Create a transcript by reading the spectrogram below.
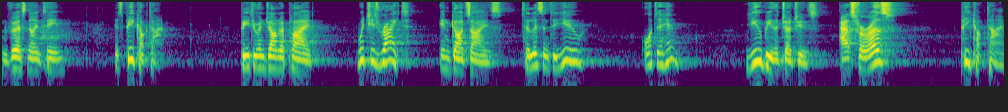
In verse 19, it's peacock time. Peter and John replied, Which is right in God's eyes, to listen to you or to him? You be the judges. As for us, peacock time.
